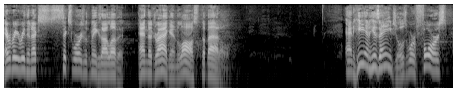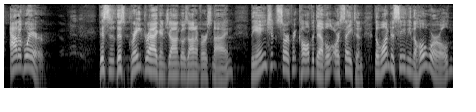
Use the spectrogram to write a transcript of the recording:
Everybody read the next six words with me because I love it. And the dragon lost the battle and he and his angels were forced out of where? This is this great dragon, John goes on in verse 9, the ancient serpent called the devil or Satan, the one deceiving the whole world,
